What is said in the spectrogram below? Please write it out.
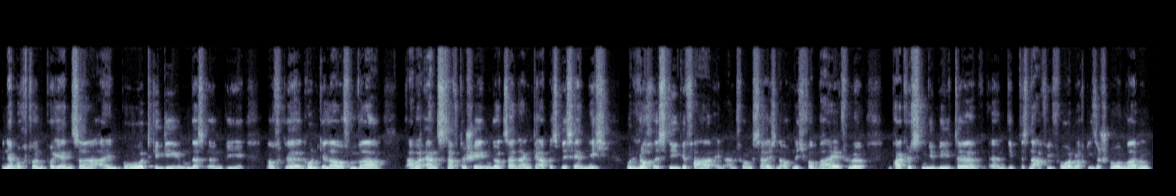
in der Bucht von Poyenza ein Boot gegeben, das irgendwie auf äh, Grund gelaufen war. Aber ernsthafte Schäden, Gott sei Dank, gab es bisher nicht. Und noch ist die Gefahr in Anführungszeichen auch nicht vorbei. Für ein paar Küstengebiete äh, gibt es nach wie vor noch diese Sturmwarnung,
